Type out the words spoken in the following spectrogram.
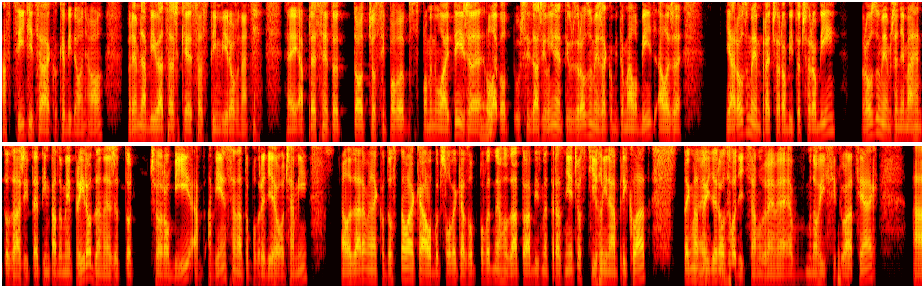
a vcítiť sa ako keby do ňoho. Pre mňa býva ťažké sa s tým vyrovnať. Hej, a presne to, to čo si po, spomenul aj ty, že, mm. lebo už si zažil iné, ty už rozumieš, ako by to malo byť, ale že ja rozumiem, prečo robí to, čo robí, rozumiem, že nemá hento zažité, tým pádom je prirodzené, že to, čo robí a, a viem sa na to pozrieť jeho očami, ale zároveň ako dospeláka alebo človeka zodpovedného za to, aby sme teraz niečo stihli napríklad, tak ma to ide rozhodiť samozrejme v mnohých situáciách. A,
